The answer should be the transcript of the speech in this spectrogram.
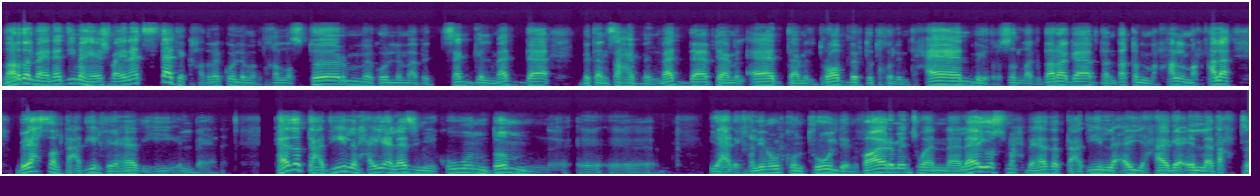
النهارده البيانات دي ما هياش بيانات static حضرتك كل ما بتخلص ترم كل ما بتسجل مادة بتنسحب من مادة بتعمل add بتعمل drop بتدخل امتحان بيترصد لك درجة بتنتقل من مرحلة لمرحلة. بيحصل تعديل في هذه البيانات. هذا التعديل الحقيقة لازم يكون ضمن يعني خلينا نقول controlled environment وأن لا يسمح بهذا التعديل لأي حاجة إلا تحت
